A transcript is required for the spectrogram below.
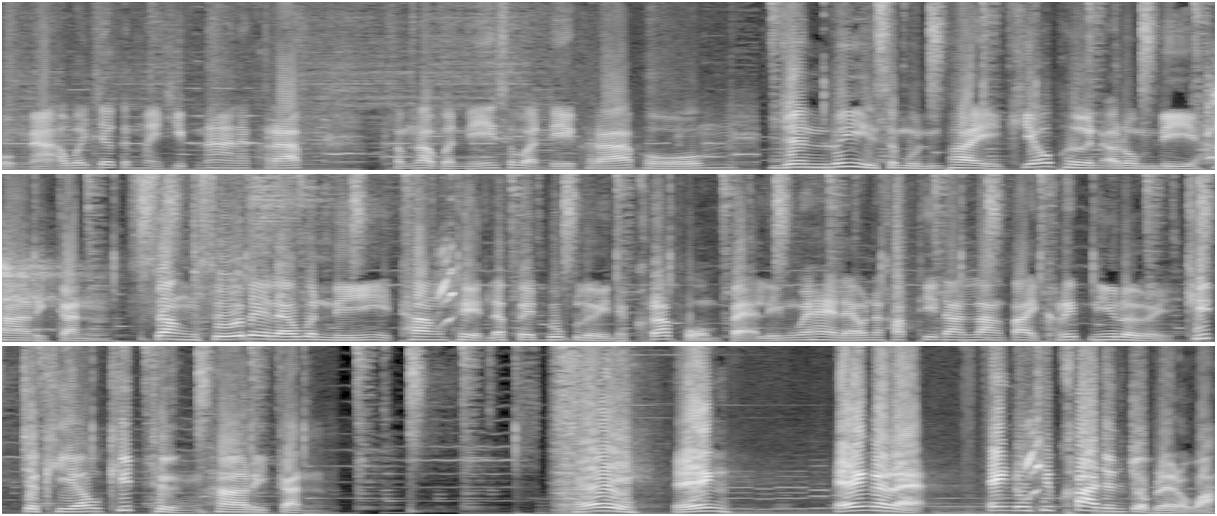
ผมนะเอาไว้เจอกันใหม่คลิปหน้านะครับ สำหรับวันนี้สวัสดีครับผม เยนรี่สมุนไพรเคี้ยวเพลินอารมณ์ดีฮาริกัน สั่งซื้อได้แล้ววันนี้ทางเพจและ Facebook เลยนะครับผมแปะลิงก์ไว้ให้แล้วนะครับ ที่ด้านล่างใต้คลิปนี้เลย คิดจะเคี้ยวคิดถึงฮาริกัน เฮ้ย เองเองนั่นแหละ เองดูคลิปข้าจนจบเลยเหรอวะ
